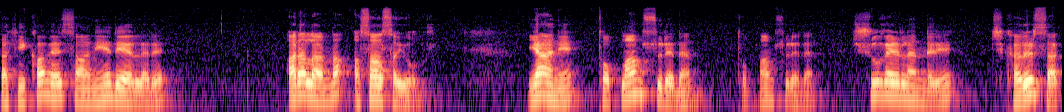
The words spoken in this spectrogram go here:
dakika ve saniye değerleri aralarında asal sayı olur. Yani toplam süreden toplam süreden şu verilenleri çıkarırsak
